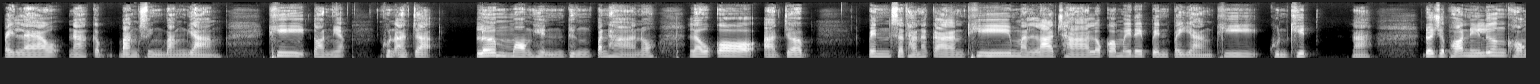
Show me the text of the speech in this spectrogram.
ไปแล้วนะกับบางสิ่งบางอย่าง ที่ตอนเนี้ยคุณอาจจะเริ่มมองเห็นถึงปัญหาเนาะแล้วก็อาจจะเป็นสถานการณ์ที่มันล่าช้าแล้วก็ไม่ได้เป็นไปอย่างที่คุณคิดนะ โดยเฉพาะในเรื่องของ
